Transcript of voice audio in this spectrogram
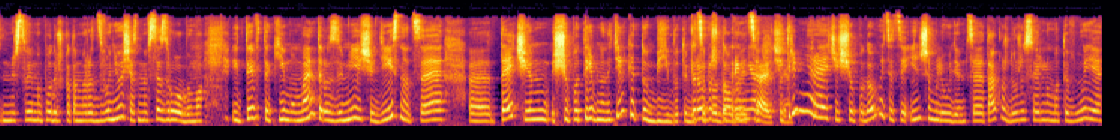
між своїми подружками роздзвоню, зараз ми все зробимо. І ти в такі моменти розумієш, що дійсно це е, те, чим що потрібно не тільки тобі, бо тобі Ти це робиш потрібні речі. Потрібні речі, що подобаються це іншим людям. Це також дуже сильно мотивує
